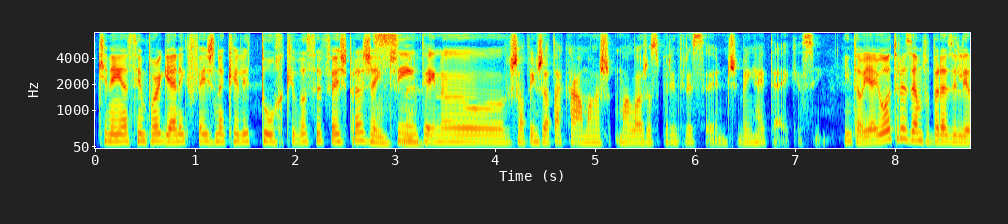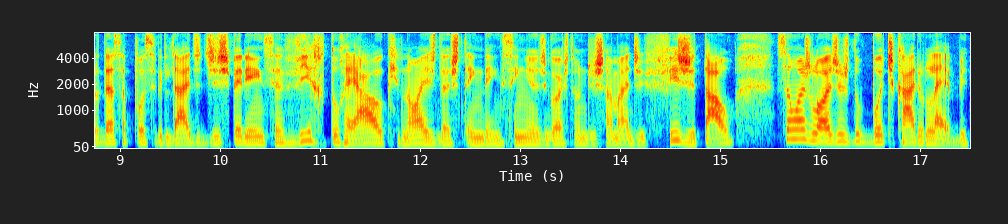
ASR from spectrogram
que nem a Simple Organic fez naquele tour que você fez pra gente. Sim, né? tem no Shopping JK, uma, uma loja super interessante, bem high-tech, assim. Então, e aí outro exemplo brasileiro dessa possibilidade de experiência virtual que nós das tendencinhas gostam de chamar de digital, são as lojas do Boticário Lab,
